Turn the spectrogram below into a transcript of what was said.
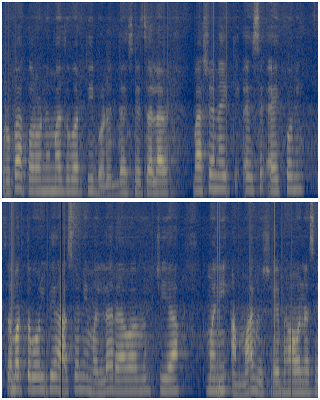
कृपा करून मजवरती बडोद्यासे चलावे. भाषण ऐक ऐसे ऐकोनी. समर्थ बोलते हासोनी मल्हारावाची या मनी विषय भाव नसे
